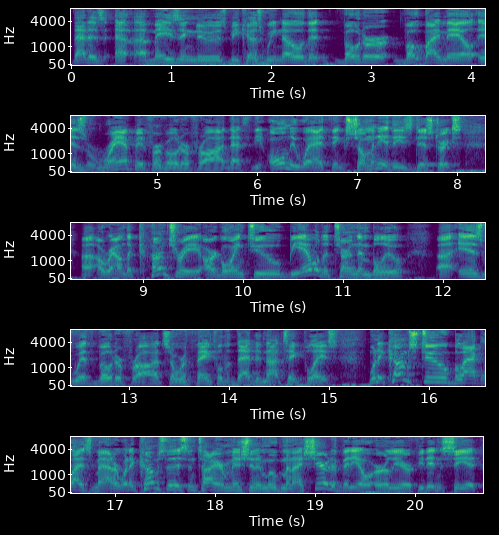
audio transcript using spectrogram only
That is a- amazing news because we know that voter vote by mail is rampant for voter fraud. That's the only way I think so many of these districts uh, around the country are going to be able to turn them blue uh, is with voter fraud. So we're thankful that that did not take place. When it comes to Black Lives Matter, when it comes to this entire mission and movement, I shared a video earlier. If you didn't see it,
